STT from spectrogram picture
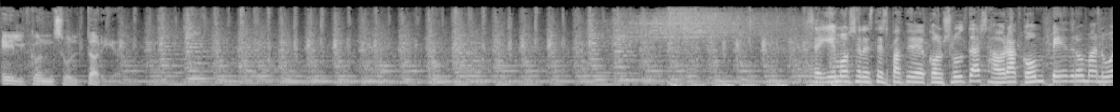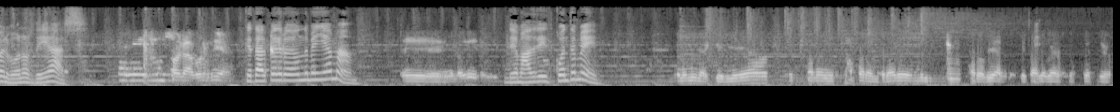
el consultorio. Seguimos en este espacio de consultas ahora con Pedro Manuel. Buenos días. Hola, buenos días. ¿Qué tal, Pedro? ¿De dónde me llama? Eh, de Madrid. De Madrid. Cuénteme. Bueno, mira, quería para, para entrar en Ferrovial. ¿Qué tal le precios?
